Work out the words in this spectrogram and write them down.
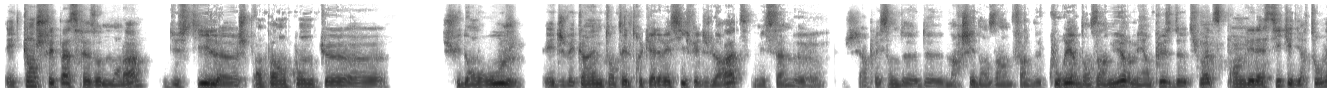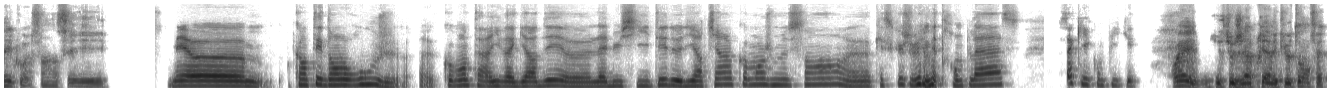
Et quand je fais pas ce raisonnement-là, du style, euh, je prends pas en compte que euh, je suis dans le rouge, et je vais quand même tenter le truc agressif et je le rate, mais ça me, j'ai l'impression de, de, marcher dans un, enfin de courir dans un mur, mais en plus de, tu vois, de prendre l'élastique et d'y retourner, quoi. Enfin, c'est. Mais euh, quand tu es dans le rouge, euh, comment tu arrives à garder euh, la lucidité de dire tiens, comment je me sens, euh, qu'est-ce que je vais mettre en place? C'est ça qui est compliqué. Ouais, c'est ce que j'ai appris avec le temps en fait.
